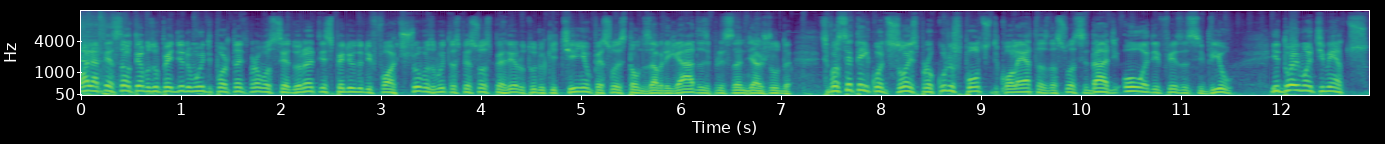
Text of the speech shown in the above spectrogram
Olha, atenção, temos um pedido muito importante para você. Durante esse período de fortes chuvas, muitas pessoas perderam tudo que tinham, pessoas estão desabrigadas e precisando de ajuda. Se você tem condições, procure os pontos de coletas da sua cidade ou a Defesa Civil e doe mantimentos.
